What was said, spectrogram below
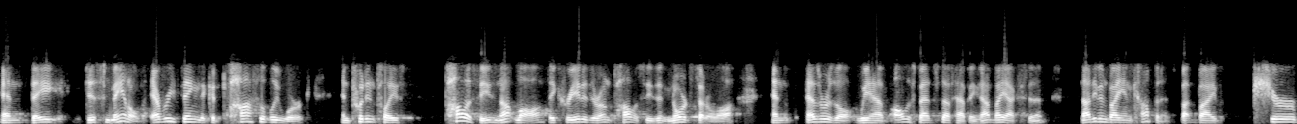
and they dismantled everything that could possibly work and put in place policies, not law. They created their own policies and ignored federal law. And as a result, we have all this bad stuff happening, not by accident, not even by incompetence, but by pure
